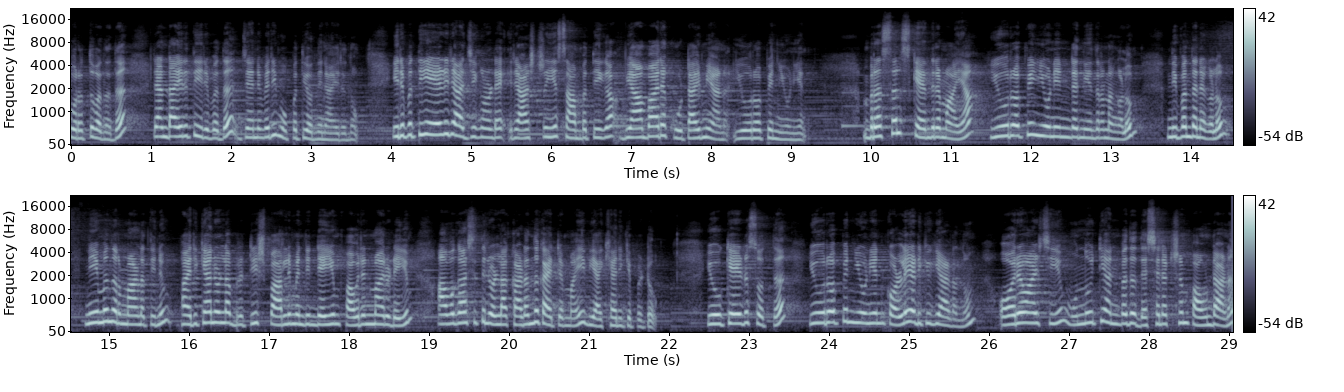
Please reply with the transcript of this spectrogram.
പുറത്തു വന്നത് രണ്ടായിരത്തി ഇരുപത് ജനുവരി മുപ്പത്തിയൊന്നിനായിരുന്നു. ഇരുപത്തിയേഴ് രാജ്യങ്ങളുടെ രാഷ്ട്രീയ സാമ്പത്തിക വ്യാപാര കൂട്ടായ്മയാണ് യൂറോപ്യൻ യൂണിയൻ. ബ്രസൽസ് കേന്ദ്രമായ യൂറോപ്യൻ യൂണിയന്റെ നിയന്ത്രണങ്ങളും നിബന്ധനകളും നിയമനിർമ്മാണത്തിനും ഭരിക്കാനുള്ള ബ്രിട്ടീഷ് പാർലമെന്റിന്റെയും പൗരന്മാരുടെയും അവകാശത്തിലുള്ള കടന്നുകയറ്റമായി വ്യാഖ്യാനിക്കപ്പെട്ടു. യു കെയുടെ സ്വത്ത് യൂറോപ്യൻ യൂണിയൻ കൊള്ളയടിക്കുകയാണെന്നും ഓരോ ആഴ്ചയും മുന്നൂറ്റി അൻപത് ദശലക്ഷം പൗണ്ടാണ്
